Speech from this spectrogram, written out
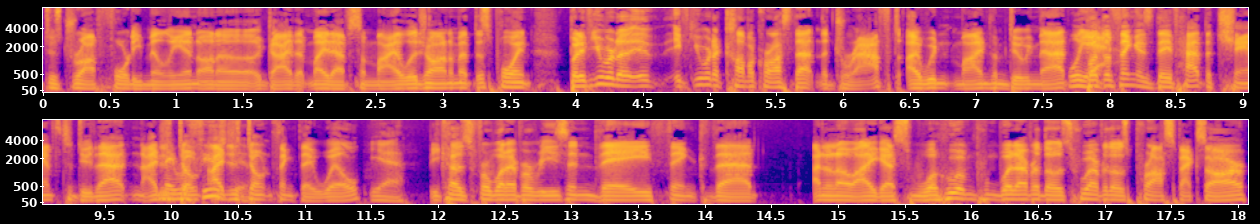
just drop forty million on a, a guy that might have some mileage on him at this point. But if you were to if, if you were to come across that in the draft, I wouldn't mind them doing that. Well, But the thing is, they've had the chance to do that, and I just don't. I just to. don't think they will. Yeah. because for whatever reason they think that I don't know. I guess wh- who, whatever those whoever those prospects are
